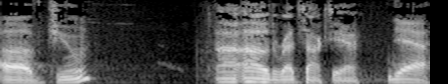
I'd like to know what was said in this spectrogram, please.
of June. Uh, oh, the Red Sox. Yeah. Yeah.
